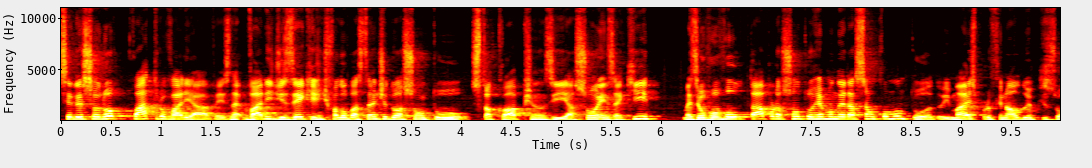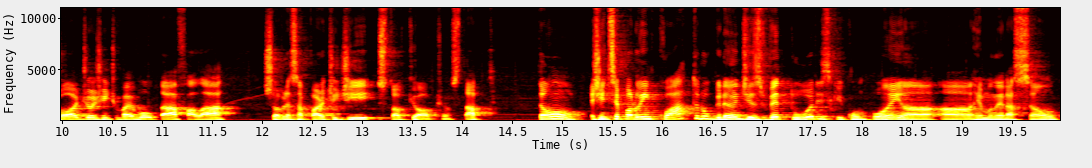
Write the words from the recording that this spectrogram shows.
selecionou quatro variáveis. Né? Vale dizer que a gente falou bastante do assunto stock options e ações aqui, mas eu vou voltar para o assunto remuneração como um todo. E mais para o final do episódio, a gente vai voltar a falar sobre essa parte de stock options, tá? Então, a gente separou em quatro grandes vetores que compõem a, a remuneração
